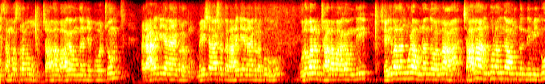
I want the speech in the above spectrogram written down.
ఈ సంవత్సరము చాలా బాగా ఉందని చెప్పవచ్చు. రాజకీయ నాయకులకు మేషరాశి యొక్క రాజకీయ నాయకులకు గురుబలం చాలా బాగా ఉంది. శని బలం కూడా ఉన్నందువల్ల చాలా అనుకూలంగా ఉంటుంది మీకు.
